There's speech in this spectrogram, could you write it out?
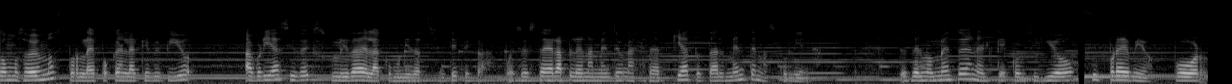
Como sabemos, por la época en la que vivió, habría sido excluida de la comunidad científica, pues esta era plenamente una jerarquía totalmente masculina. Desde el momento en el que consiguió su premio por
